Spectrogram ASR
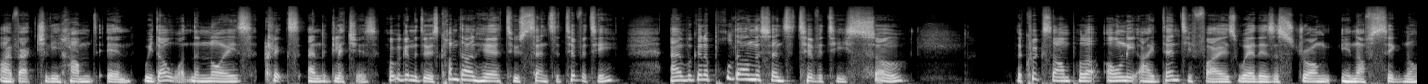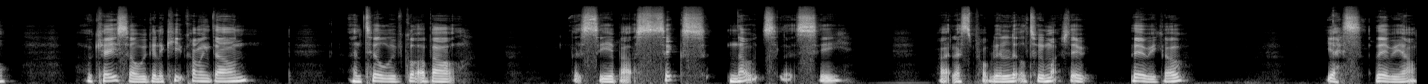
I've actually hummed in. We don't want the noise, clicks and glitches. What we're going to do is come down here to sensitivity and we're going to pull down the sensitivity so the quick sampler only identifies where there's a strong enough signal. Okay, so we're going to keep coming down until we've got about, let's see, about six notes. Let's see. Right, that's probably a little too much. There, there we go. Yes, there we are.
